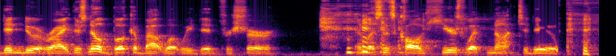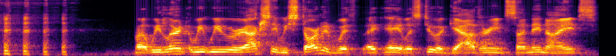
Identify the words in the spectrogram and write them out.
didn't do it right there's no book about what we did for sure unless it's called here's what not to do but we learned we, we were actually we started with like hey let's do a gathering sunday nights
